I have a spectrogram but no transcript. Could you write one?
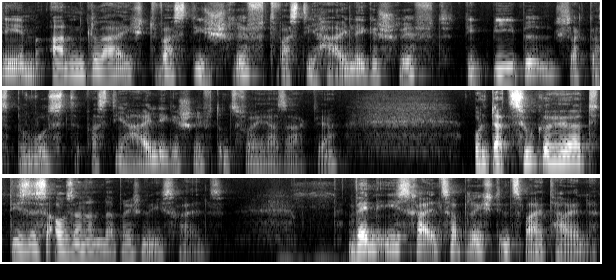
dem angleicht, was die Schrift, was die Heilige Schrift, die Bibel, ich sage das bewusst, was die Heilige Schrift uns vorhersagt. Ja? Und dazu gehört dieses Auseinanderbrechen Israels. Wenn Israel zerbricht in zwei Teile,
